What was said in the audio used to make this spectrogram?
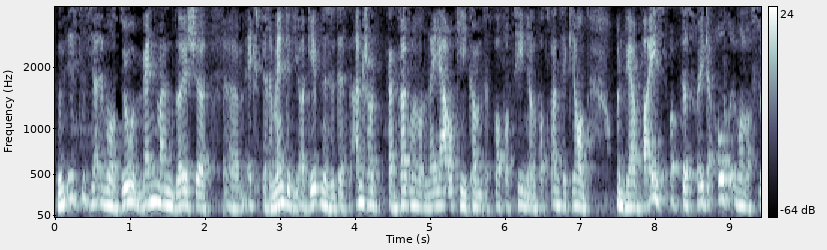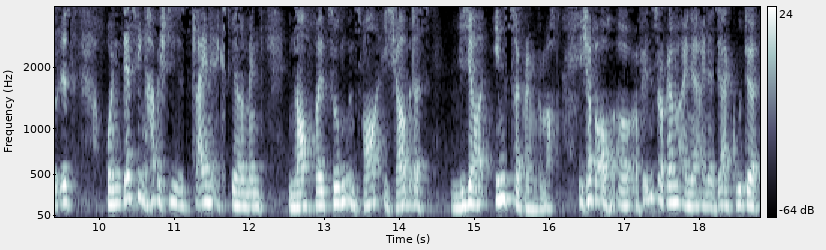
Nun ist es ja immer so, wenn man solche ähm, Experimente, die Ergebnisse dessen anschaut, dann sagt man immer, na ja, okay, komm, das war vor 10 Jahren, vor 20 Jahren. Und wer weiß, ob das heute auch immer noch so ist. Und deswegen habe ich dieses kleine Experiment nachvollzogen. Und zwar, ich habe das via Instagram gemacht. Ich habe auch äh, auf Instagram eine, eine sehr gute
